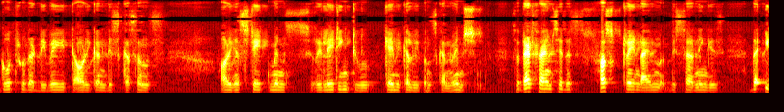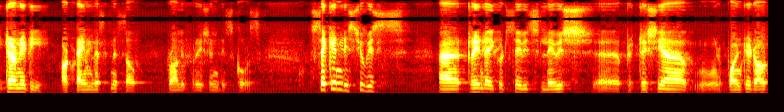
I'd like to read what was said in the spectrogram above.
go through the debate or even discussions or even statements relating to chemical weapons convention. So that's why I'm saying this first trend I'm discerning is the eternity or timelessness of proliferation discourse. Second issue is uh, trend I could say which Lewis uh, Patricia mm, pointed out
